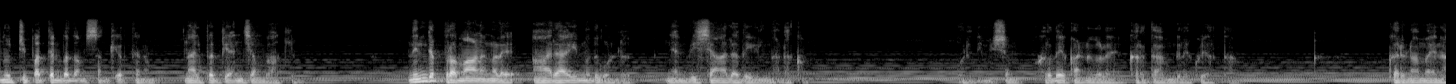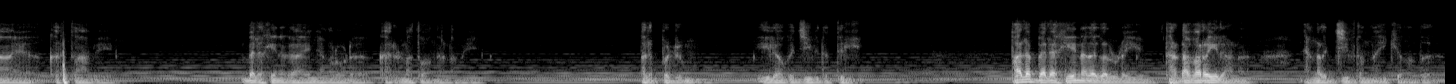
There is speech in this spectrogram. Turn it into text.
നൂറ്റി പത്തൊൻപതാം സങ്കീർത്തനം നാൽപ്പത്തി അഞ്ചാം വാക്യം. നിന്റെ പ്രമാണങ്ങളെ ആരായുന്നത് കൊണ്ട് ഞാൻ വിശാലതയിൽ നടക്കും. ഒരു നിമിഷം ഹൃദയ കണ്ണുകളെ കർത്താവിലേക്ക് ഉയർത്താം. കരുണാമയനായ കർത്താവെ ബലഹീനരായ ഞങ്ങളോട് കരുണ തോന്നണമേ. പലപ്പോഴും ഈ ലോക ജീവിതത്തിൽ പല ബലഹീനതകളുടെയും തടവറയിലാണ് ഞങ്ങൾ ജീവിതം നയിക്കുന്നത്.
